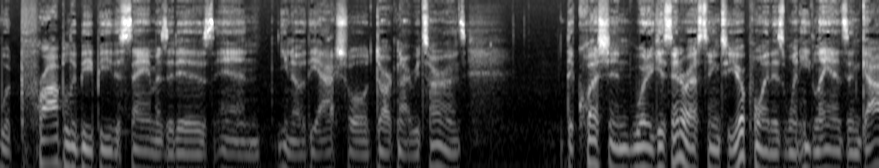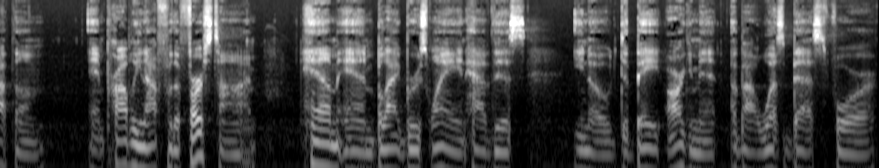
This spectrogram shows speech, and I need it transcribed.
would probably be, be the same as it is in you know the actual Dark Knight Returns. The question, what it gets interesting, to your point, is when he lands in Gotham, and probably not for the first time, him and Black Bruce Wayne have this, you know, debate argument about what's best for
